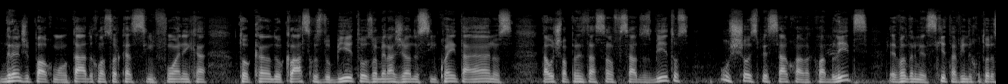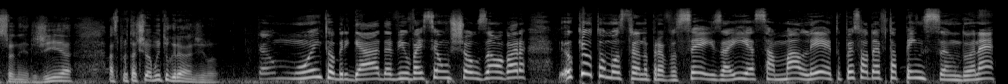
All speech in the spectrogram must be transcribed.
um grande palco montado com a orquestra sinfônica tocando clássicos do Beatles, homenageando os 50 anos da última apresentação oficial dos Beatles. Um show especial com a, com a Blitz, Evandro Mesquita vindo com toda a sua energia. A expectativa é muito grande. Então, muito obrigada, viu? Vai ser um showzão. Agora, o que eu tô mostrando para vocês aí, essa maleta, o pessoal deve estar tá pensando, né?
